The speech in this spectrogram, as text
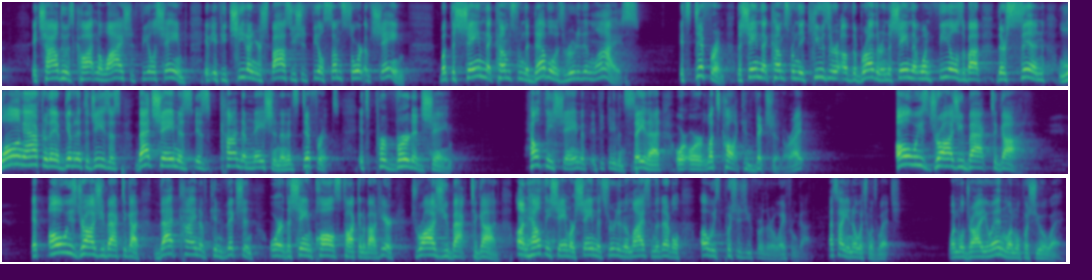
A child who is caught in a lie should feel ashamed. If, if you cheat on your spouse, you should feel some sort of shame. But the shame that comes from the devil is rooted in lies. It's different. The shame that comes from the accuser of the brother and the shame that one feels about their sin long after they have given it to Jesus, that shame is, is condemnation and it's different. It's perverted shame. Healthy shame, if, if you can even say that, or, or let's call it conviction, all right? always draws you back to God. It always draws you back to God. That kind of conviction, or the shame Paul's talking about here, draws you back to God. Unhealthy shame or shame that's rooted in lies from the devil always pushes you further away from God. That's how you know which one's which. One will draw you in, one will push you away.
